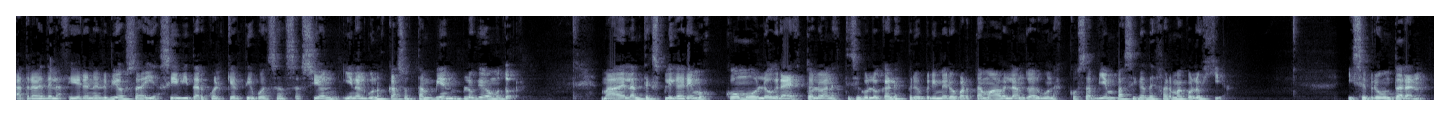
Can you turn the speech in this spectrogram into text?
a través de la fibra nerviosa y así evitar cualquier tipo de sensación y en algunos casos también bloqueo motor. Más adelante explicaremos cómo logra esto los anestésicos locales, pero primero partamos hablando de algunas cosas bien básicas de farmacología. Y se preguntarán,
